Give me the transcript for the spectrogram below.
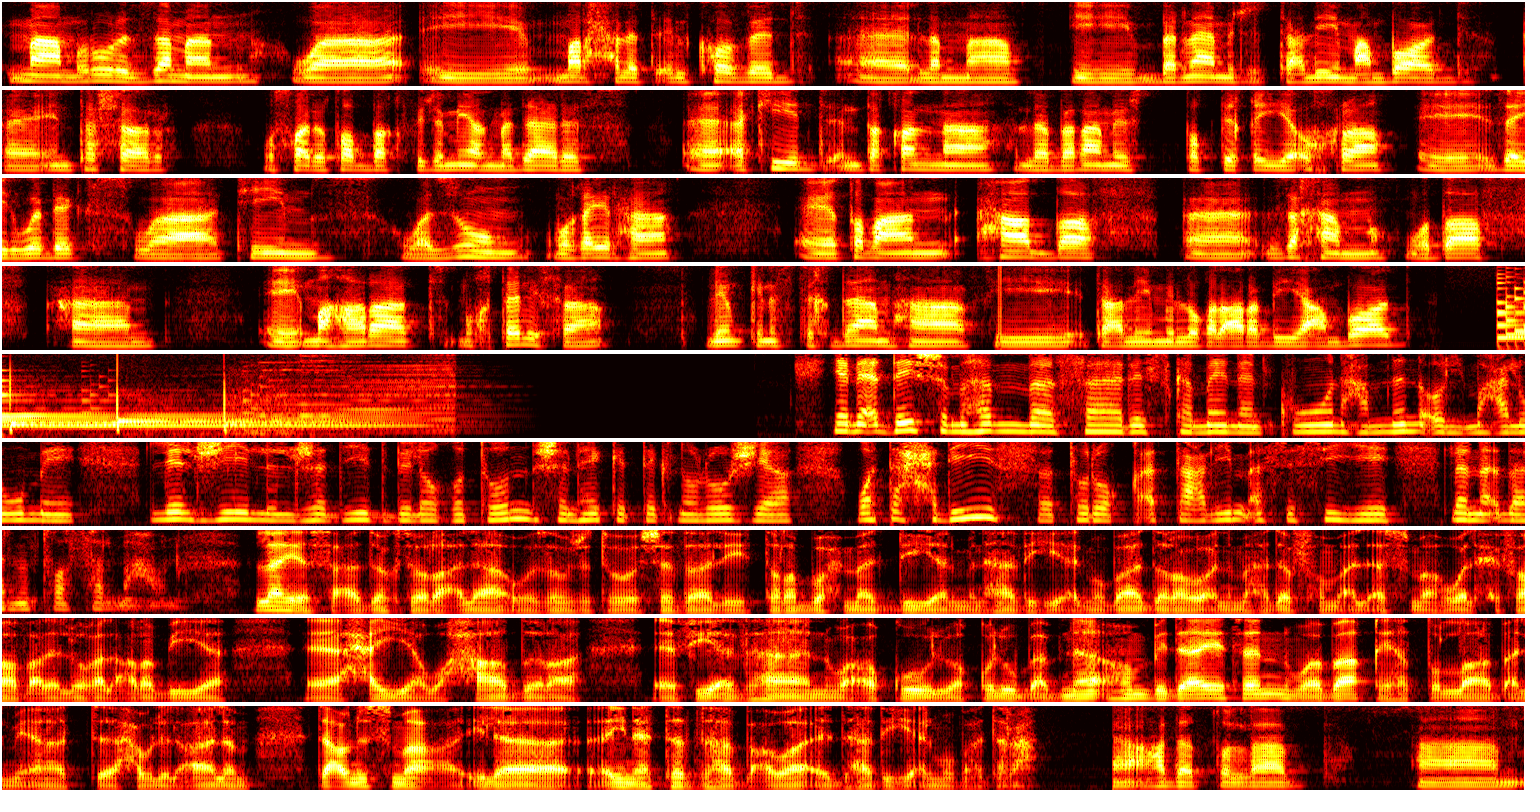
مع مرور الزمن ومرحلة الكوفيد لما برنامج التعليم عن بعد انتشر وصار يطبق في جميع المدارس آه، أكيد انتقلنا لبرامج تطبيقية أخرى آه، زي ال Webex و Teams و Zoom وغيرها. آه، طبعا هذا ضاف زخم وضاف مهارات مختلفة. يمكن استخدامها في تعليم اللغة العربية عن بعد. يعني قديش مهم فارس كمان نكون عم ننقل معلومة للجيل الجديد بلغتهم مشان هيك التكنولوجيا وتحديث طرق التعليم أساسية لنقدر نتواصل معهم؟ لا يسعى دكتور علاء وزوجته شذا للتربح ماديا من هذه المبادرة وإنما هدفهم الأسمى هو الحفاظ على اللغة العربية آه، حية وحاضرة آه، في أذهان وعقول وقلوب أبنائهم. بداية وباقي الطلاب المئات حول العالم. دعوا نسمع إلى أين تذهب عوائد هذه المبادرة. عدد طلاب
